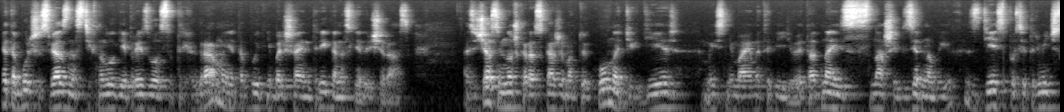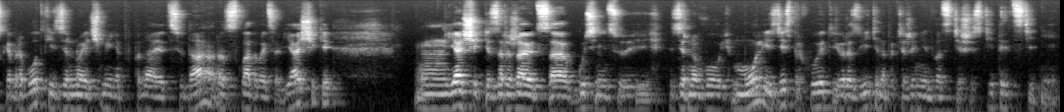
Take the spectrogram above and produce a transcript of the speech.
это больше связано с технологией производства трихограммы, это будет небольшая интрига на следующий раз. А сейчас немножко расскажем о той комнате, где мы снимаем это видео. Это одна из наших зерновых. Здесь после термической обработки зерно ячменя попадает сюда, раскладывается в ящики. Ящики заражаются гусеницу зерновой моль, и здесь проходит ее развитие на протяжении 26-30 дней.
